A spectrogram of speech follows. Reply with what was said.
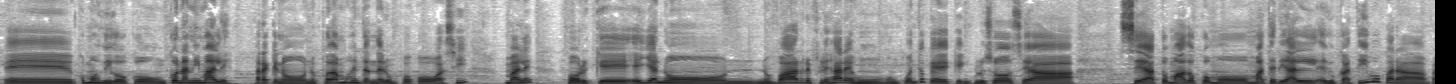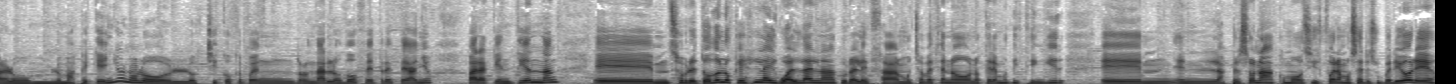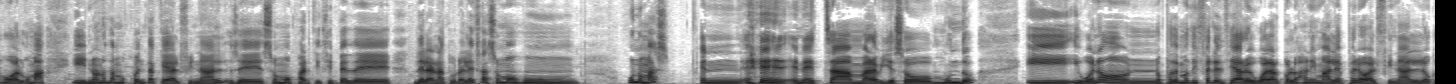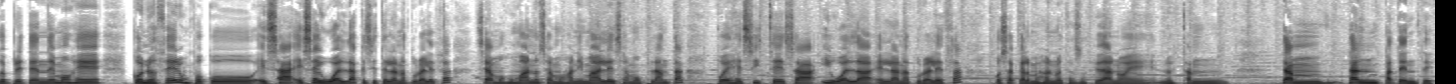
eh, ¿cómo os digo?, con, con animales, para que no, nos podamos entender un poco así, ¿vale? Porque ella no, nos va a reflejar, es un, cuento que, incluso se ha, se ha tomado como material educativo para, para los, más pequeños, ¿no? Los, los chicos que pueden rondar los 12, 13 años, para que entiendan eh, sobre todo lo que es la igualdad en la naturaleza. Muchas veces no, nos queremos distinguir eh, en las personas como si fuéramos seres superiores o algo más y no nos damos cuenta que al final eh, somos partícipes de, de la naturaleza, somos un, uno más en, en este maravilloso mundo. Y, y bueno, nos podemos diferenciar o igualar con los animales, pero al final lo que pretendemos es conocer un poco esa, esa igualdad que existe en la naturaleza, seamos humanos, seamos animales, seamos plantas, pues existe esa igualdad en la naturaleza, cosa que a lo mejor en nuestra sociedad no es, no es tan, tan, tan patente.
